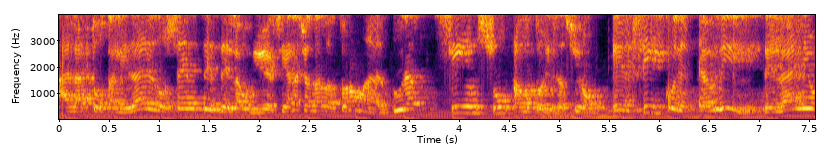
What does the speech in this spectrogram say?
a la totalidad de docentes de la Universidad Nacional Autónoma de Honduras sin su autorización. El 5 de abril del año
